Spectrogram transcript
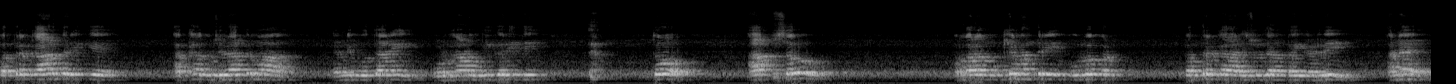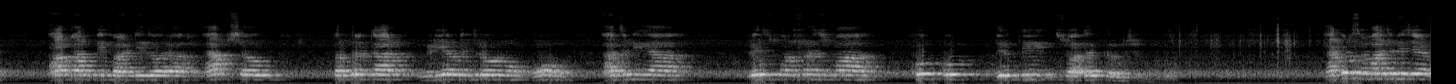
પત્રકાર તરીકે આખા ગુજરાતમાં એમની પોતાની ઓળખાણ ઊભી કરી હતી. તો આપ સૌ અમારા મુખ્યમંત્રી, પૂર્વ પત્રકાર યશુદાનભાઈ ગઢવી અને આમ આદમી પાર્ટી દ્વારા આપ સૌ પત્રકાર, મીડિયા મિત્રોનું હું આજની આ પ્રેસ કોન્ફરન્સમાં ખૂબ ખૂબ દિલથી સ્વાગત કરું છું. ઠાકોર સમાજની જેમ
